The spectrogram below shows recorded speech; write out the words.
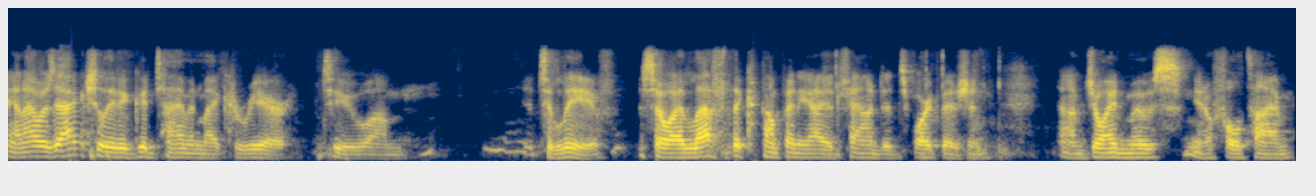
And I was actually at a good time in my career to um, to leave. So I left the company I had founded, Sportvision, um, joined Moose, you know, full time,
